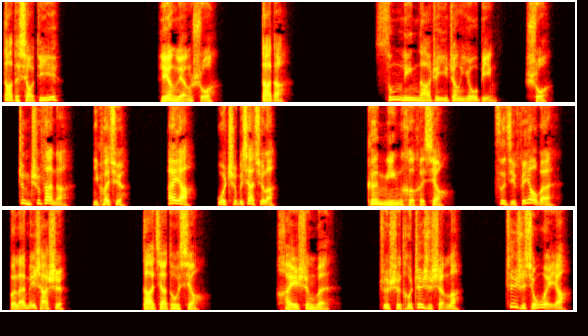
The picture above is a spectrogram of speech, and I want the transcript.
大的小弟？”亮亮说：“大的。”松林拿着一张油饼说：“正吃饭呢，你快去。”哎呀，我吃不下去了。根明呵呵笑，自己非要问，本来没啥事。大家都笑。海生问：“这石头真是神了。”真是雄伟呀！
